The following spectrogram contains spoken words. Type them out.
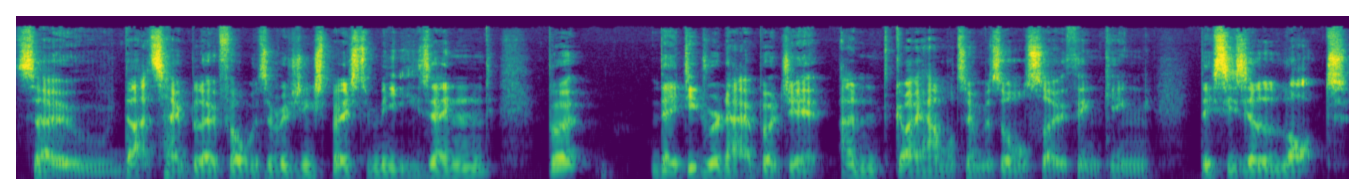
So that's how Blofeld was originally supposed to meet his end, but they did run out of budget, and Guy Hamilton was also thinking this is a lot.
